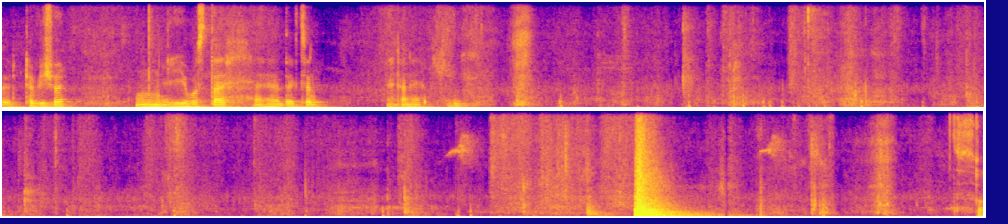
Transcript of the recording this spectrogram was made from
এটা বিষয়। এই অবস্থায় আহ, দেখছেন এখানে। সো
